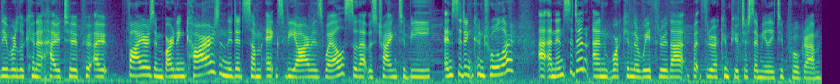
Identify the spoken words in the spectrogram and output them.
they were looking at how to put out fires and burning cars and they did some XVR as well so that was trying to be incident controller at an incident and working their way through that but through a computer simulated program.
